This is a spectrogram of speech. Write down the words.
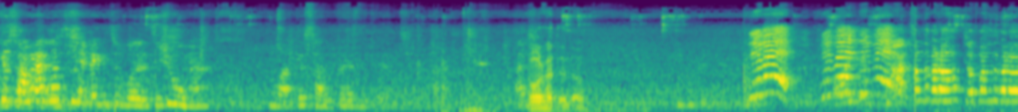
যে ঝগড়া করছে সেটা কিছু বলছিস না। মাকে সারপ্রাইজ দিতে যাচ্ছি। ওর হাতে দাও। চোখ বন্ধ করো চোখ বন্ধ করো।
